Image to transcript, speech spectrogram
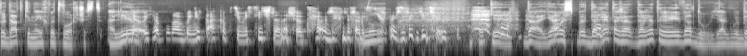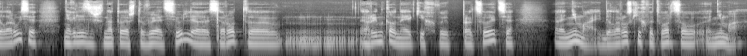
выдаткі на іх вытворчасць. Але я, я была бы не так аптымістычна насчет ну, okay. да я вось да гэтага да гэтага і вяду як бы беларусі нягледзячы на тое што вы адсюль сярод рынкаў на якіх вы працуеце няма і беларускіх вытворцаў няма.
